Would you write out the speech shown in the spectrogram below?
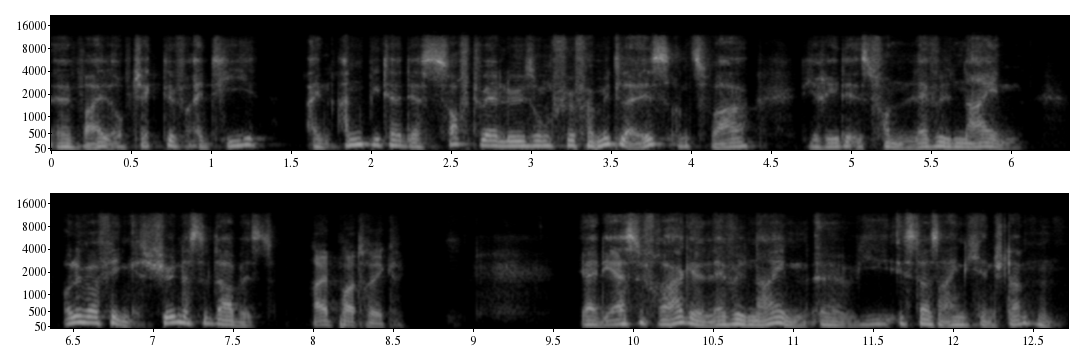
äh, weil Objective IT ein Anbieter der Softwarelösung für Vermittler ist. Und zwar, die Rede ist von Level 9. Oliver Fink, schön, dass du da bist. Hi Patrick. Ja, die erste Frage, Level 9, äh, wie ist das eigentlich entstanden?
